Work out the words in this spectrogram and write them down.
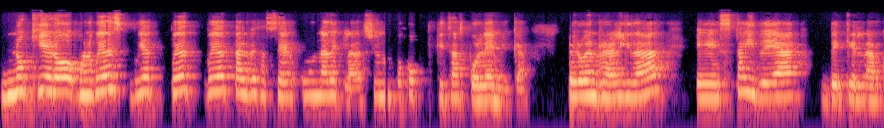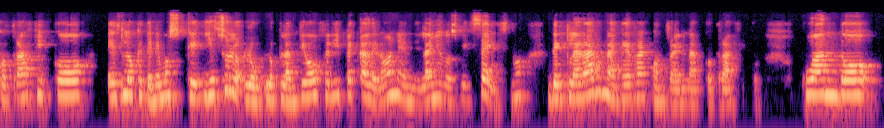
no quiero, bueno, voy a, voy a, voy a, tal vez hacer una declaración un poco quizás polémica, pero en realidad esta idea de que el narcotráfico es lo que tenemos que, y eso lo, lo, planteó Felipe Calderón en el año 2006, ¿no? Declarar una guerra contra el narcotráfico. Cuando,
